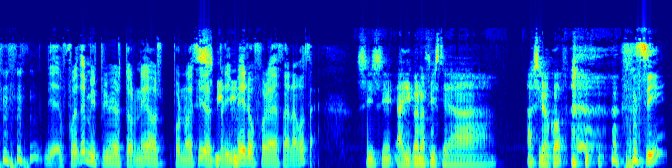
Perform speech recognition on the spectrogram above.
fue de mis primeros torneos, por no decir el sí. primero fuera de Zaragoza. Sí, sí, allí conociste a, a Siokov. sí,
